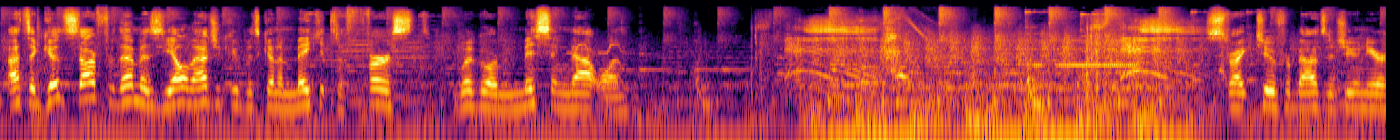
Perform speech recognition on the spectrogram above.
that's a good start for them as Yell Magikoopa is going to make it to first. Wiggler missing that one. Strike two for Bowser Jr.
